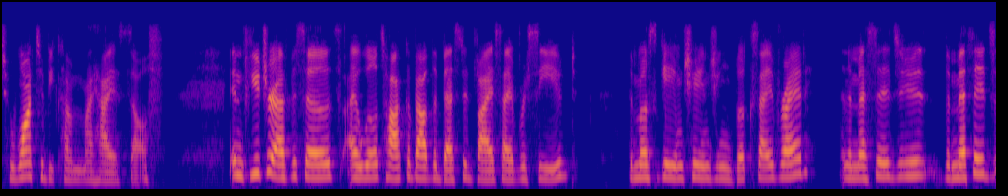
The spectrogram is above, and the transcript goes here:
to want to become my highest self. In future episodes, I will talk about the best advice I've received, the most game-changing books I've read, and the messages, the methods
